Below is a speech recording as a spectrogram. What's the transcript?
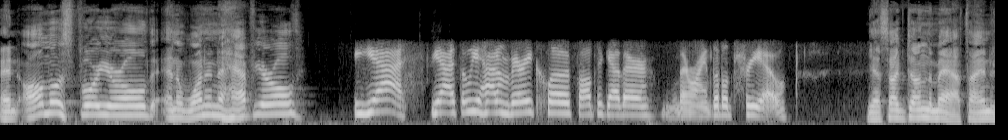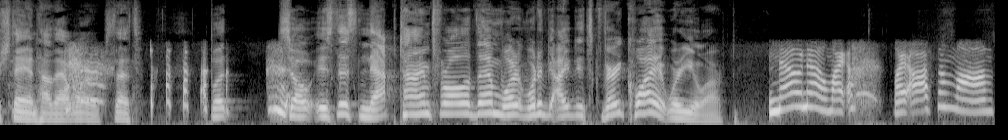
an almost four year old and a one and a half year old? Yes, yeah. So we had them very close all together. They're my little trio. Yes, I've done the math. I understand how that works. That's, but so is this nap time for all of them? What? What? Have, I, it's very quiet where you are. No, no. My my awesome mom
